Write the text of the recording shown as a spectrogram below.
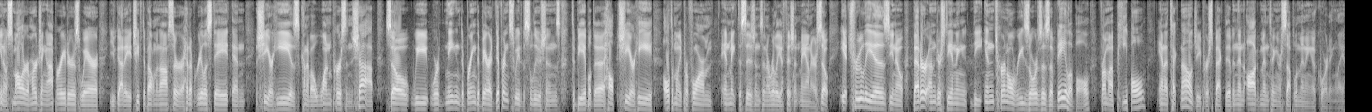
you know, smaller emerging operators where you've got a chief development officer or head of real estate, and she or he is kind of a one-person shop. So we were needing to bring to bear a different suite of solutions to be able to help she or he ultimately perform and make decisions in a really efficient manner. So it truly is, you know, better understanding the internal resources available from a people and a technology perspective, and then augmenting or supplementing accordingly.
